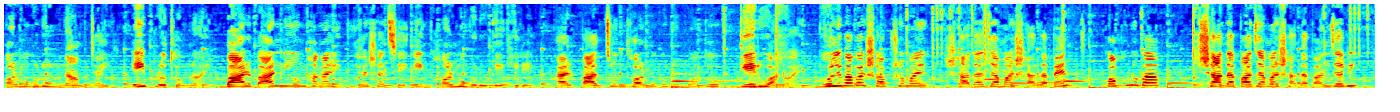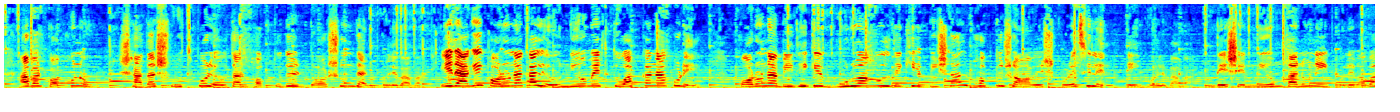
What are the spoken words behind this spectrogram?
ধর্মগুরুর নামটাই। এই প্রথম নয়। বারবার নিয়ম ভাঙার ইতিহাস আছে এই ধর্মগুরুকে ঘিরে। আর পাঁচজন ধর্মগুরুর মতো গেরুয়া নয়। ভোলে বাবা সবসময় সাদা জামা সাদা প্যান্ট, কখনো বা সাদা পাজামা সাদা পাঞ্জাবি, আবার কখনো সাদা সুত পরেও তার ভক্তদের দর্শন দেন ভোলে বাবা। এর আগে করোনাকালেও নিয়মের তোয়াক্কা না করে করোনা বিধিকে বুড়ো আঙুল দেখিয়ে বিশাল ভক্ত সমাবেশ করেছিলেন এই ভোলে বাবা। দেশের নিয়ম কানুন এই ভোলে বাবা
